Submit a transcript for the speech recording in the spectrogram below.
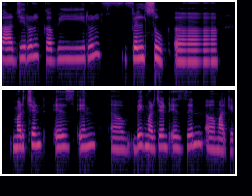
tajirul kabirul fil souk uh, merchant is in uh, big merchant is in uh, market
